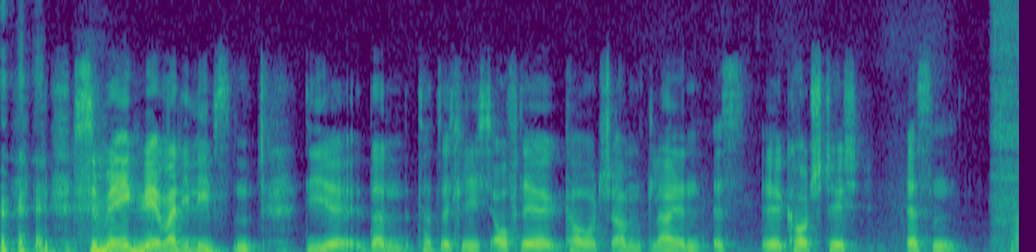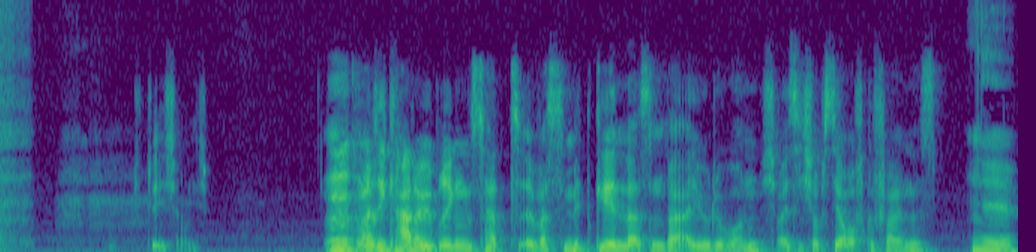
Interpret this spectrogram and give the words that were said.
Die sind mir irgendwie immer die Liebsten, die äh, dann tatsächlich auf der Couch am kleinen äh, Couchtisch essen. Ja. Verstehe ich auch nicht. Mm, Ricarda übrigens hat äh, was mitgehen lassen bei The One. Ich weiß nicht, ob es dir aufgefallen ist. Nee.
